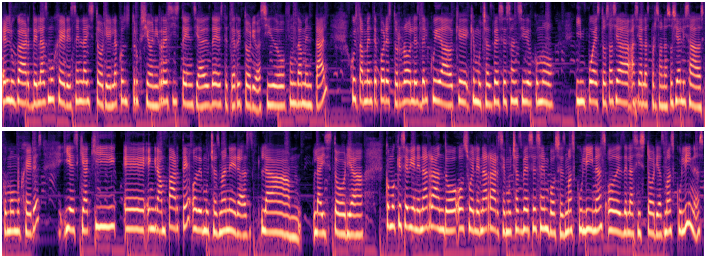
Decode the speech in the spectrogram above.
el lugar de las mujeres en la historia y la construcción y resistencia desde este territorio ha sido fundamental, justamente por estos roles del cuidado que, que muchas veces han sido como impuestos hacia, hacia las personas socializadas como mujeres. Y es que aquí, eh, en gran parte o de muchas maneras, la, la historia como que se viene narrando o suele narrarse muchas veces en voces masculinas o desde las historias masculinas.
